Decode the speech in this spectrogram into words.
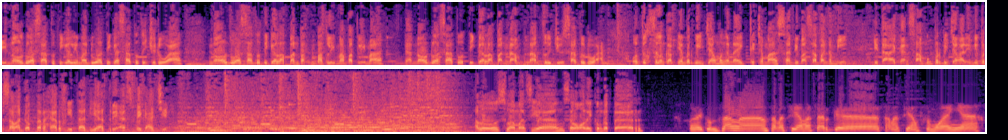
di 0213523172, 0213844545, dan 0213866712. Untuk selengkapnya berbincang mengenai kecemasan di masa pandemi, kita akan sambung perbincangan ini bersama Dr. Hervita Diatri SPKJ. Halo, selamat siang. Assalamualaikum dokter. Waalaikumsalam, selamat siang Mas Arga, selamat siang semuanya.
